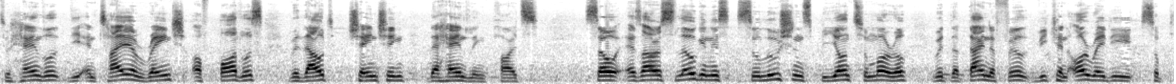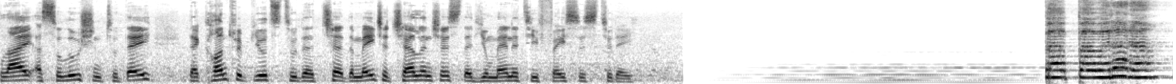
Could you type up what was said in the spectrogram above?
to handle the entire range of bottles without changing the handling parts. So as our slogan is solutions beyond tomorrow, with the Dynafill we can already supply a solution today that contributes to the, the major challenges that humanity faces today. Ba -ba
